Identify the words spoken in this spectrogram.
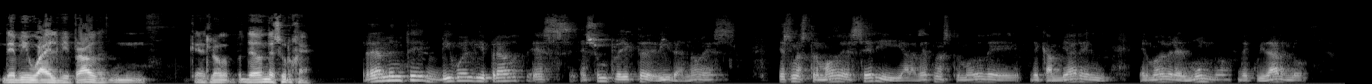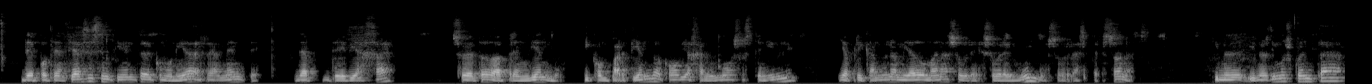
de Be Wild, Be Proud? ¿Qué es lo, ¿De dónde surge? Realmente Be Well Be Proud es, es un proyecto de vida, ¿no? Es, es nuestro modo de ser y a la vez nuestro modo de, de cambiar el, el modo de ver el mundo, de cuidarlo, de potenciar ese sentimiento de comunidad realmente, de, de viajar, sobre todo aprendiendo y compartiendo cómo viajar de un modo sostenible y aplicando una mirada humana sobre, sobre el mundo, sobre las personas. Y, no- y nos dimos cuenta,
